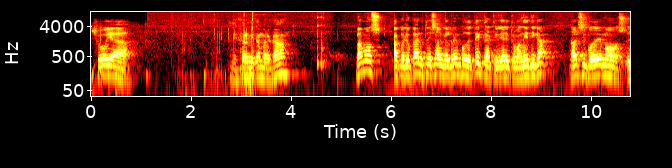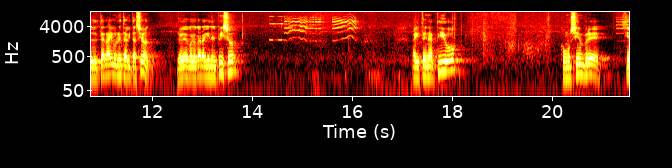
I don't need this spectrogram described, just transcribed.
Yo voy a dejar mi cámara acá. Vamos a colocar, ustedes saben que el REMPO detecta actividad electromagnética, a ver si podemos detectar algo en esta habitación. Lo voy a colocar aquí en el piso. Ahí está inactivo. Como siempre, si,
